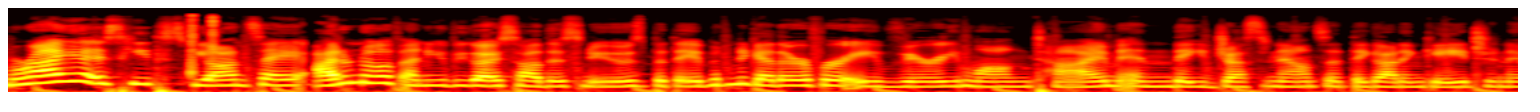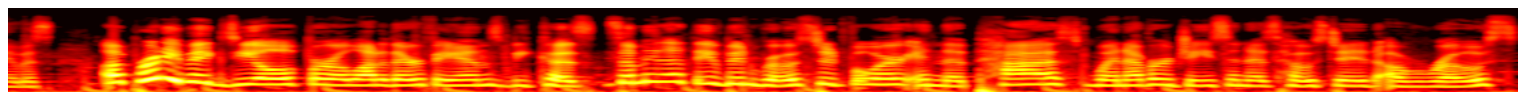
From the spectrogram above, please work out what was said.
Mariah is Heath's fiance. I don't know if any of you guys saw this news, but they've been together for a very long time and they just announced that they got engaged. And it was a pretty big deal for a lot of their fans because something that they've been roasted for in the past, whenever Jason has hosted a roast,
